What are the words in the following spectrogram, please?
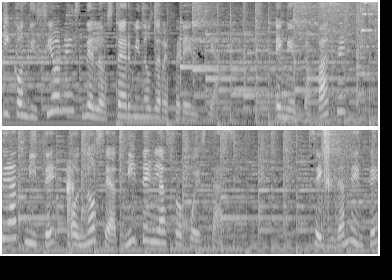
y condiciones de los términos de referencia. En esta fase se admite o no se admiten las propuestas. Seguidamente,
